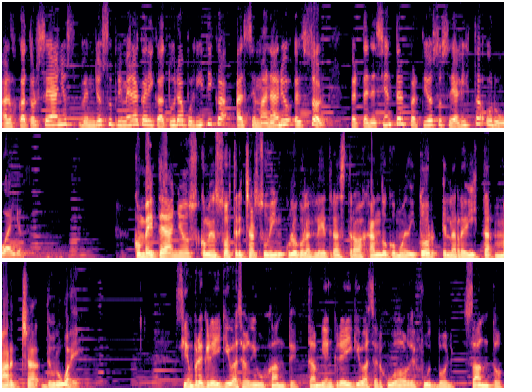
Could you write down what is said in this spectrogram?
A los 14 años vendió su primera caricatura política al semanario El Sol, perteneciente al Partido Socialista Uruguayo. Con 20 años comenzó a estrechar su vínculo con las letras trabajando como editor en la revista Marcha de Uruguay. Siempre creí que iba a ser dibujante, también creí que iba a ser jugador de fútbol, santo,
